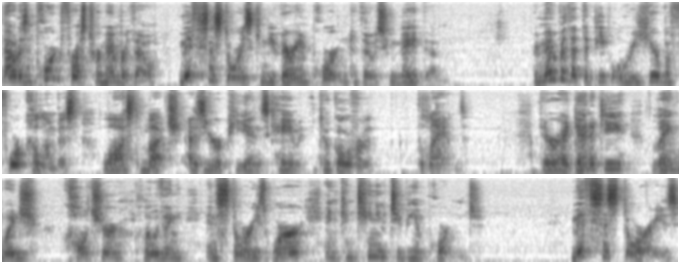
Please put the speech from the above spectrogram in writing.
Now it is important for us to remember though, myths and stories can be very important to those who made them. Remember that the people who were here before Columbus lost much as Europeans came and took over the land. Their identity, language, culture, clothing, and stories were and continue to be important. Myths and stories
